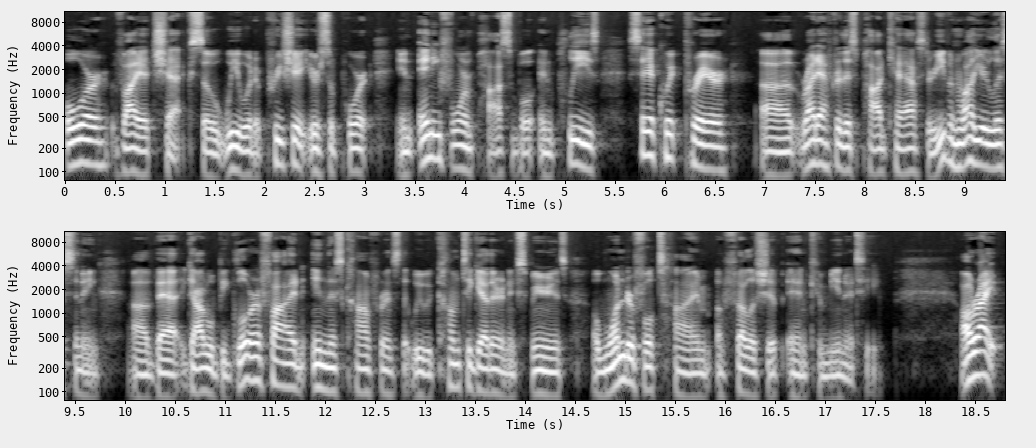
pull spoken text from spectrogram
or via check. So we would appreciate your support in any form possible. And please say a quick prayer uh, right after this podcast, or even while you're listening, uh, that God will be glorified in this conference, that we would come together and experience a wonderful time of fellowship and community. All right.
